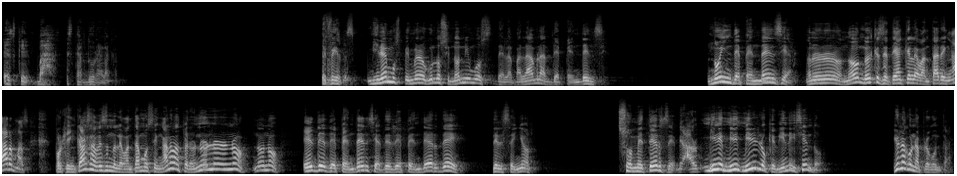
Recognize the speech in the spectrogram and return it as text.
es que va a estar dura la caminata. Fíjense, miremos primero algunos sinónimos de la palabra dependencia. No independencia. No, no, no, no, no, es que se tengan que levantar en armas, porque en casa a veces nos levantamos en armas, pero no, no, no, no, no, no. Es de dependencia, de depender de, del Señor. Someterse. Miren, miren, miren lo que viene diciendo. Yo le hago una pregunta.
